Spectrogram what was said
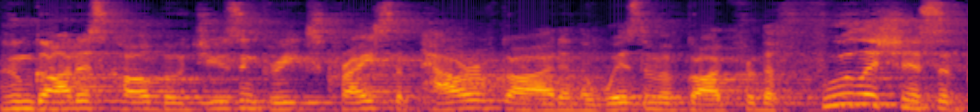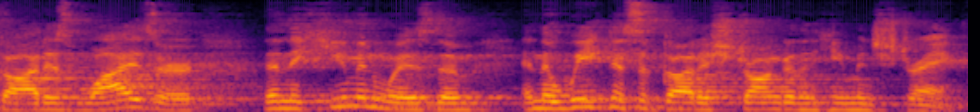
whom God has called, both Jews and Greeks, Christ, the power of God and the wisdom of God. For the foolishness of God is wiser than the human wisdom, and the weakness of God is stronger than human strength.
